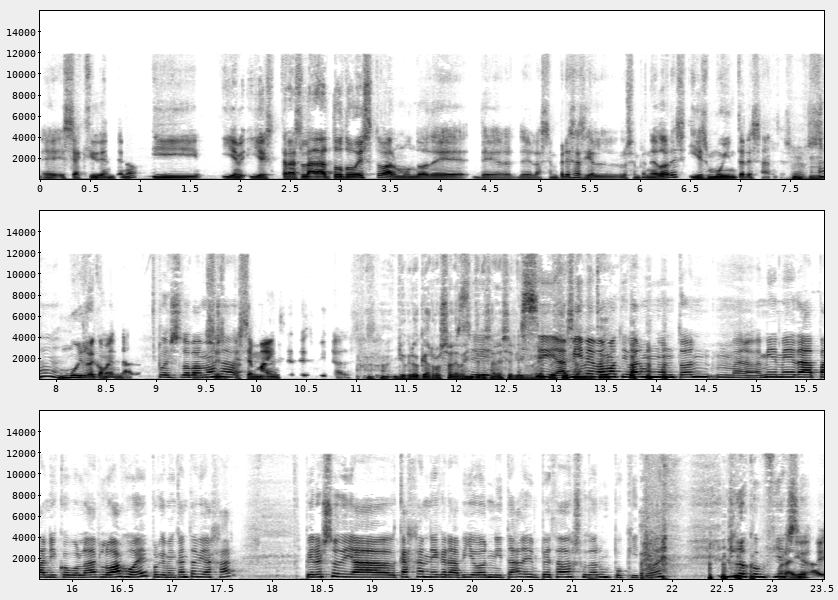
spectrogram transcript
eh, ese accidente, ¿no? Y, y- y es- traslada todo esto al mundo de, de- de las empresas y el- los emprendedores y es muy interesante, eso es Ujú. muy recomendado. Pues lo vamos ese, a... ese mindset es vital. sí, sí. Yo creo que a Rosa le va a Sí, interesar ese libro. ¿eh? Sí, a mí me va a motivar un montón. Bueno, a mí me da pánico volar. Lo hago, ¿eh? Porque me encanta viajar. Pero eso de ya caja negra, avión y tal, he empezado a sudar un poquito, ¿eh? Lo Bueno, confieso. hay,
